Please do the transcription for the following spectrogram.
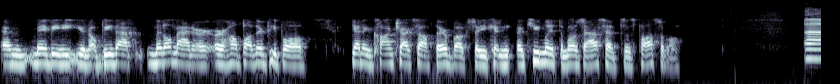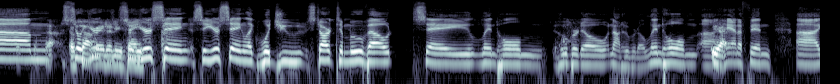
and maybe you know be that middleman or, or help other people getting contracts off their books so you can accumulate the most assets as possible. Um, so you're so you're saying so you're saying like would you start to move out say Lindholm, Huberdeau, not Huberdeau, Lindholm, uh, yeah. Hanifin, uh,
